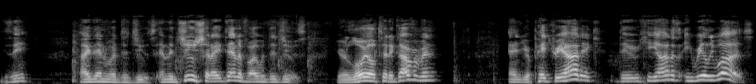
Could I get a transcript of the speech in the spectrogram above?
You see? I identify with the Jews. And the Jews should identify with the Jews. You're loyal to the government and you're patriotic. He honest, he really was.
